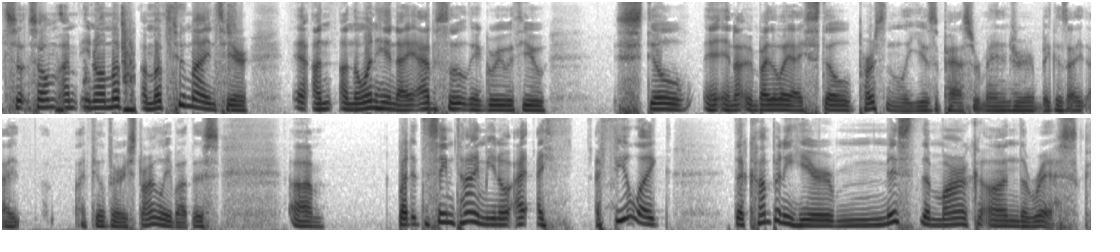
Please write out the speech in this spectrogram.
so so I'm, I'm you know I'm of I'm up two minds here. On on the one hand, I absolutely agree with you. Still, and, and by the way, I still personally use a password manager because I I, I feel very strongly about this. Um, but at the same time, you know, I I, I feel like the company here missed the mark on the risk.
